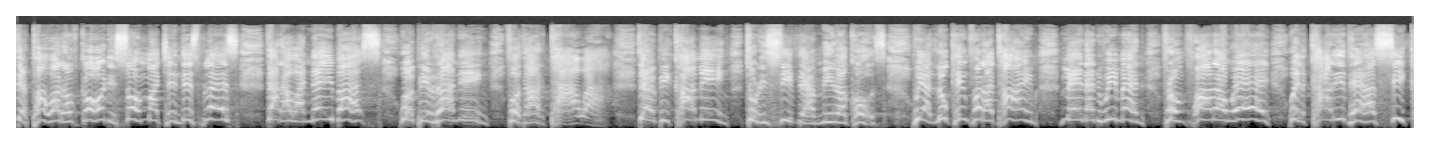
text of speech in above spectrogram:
the power of God is so much in this place that our neighbors will be running for that power. They'll be coming to receive their miracles. We are looking for a time men and women from far away will carry their sick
